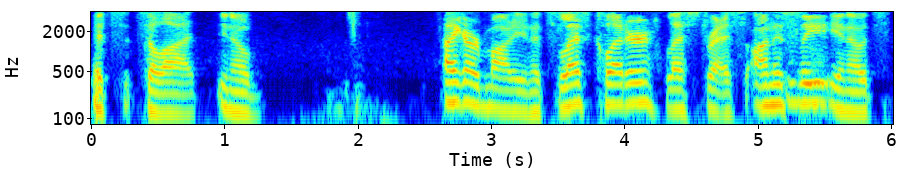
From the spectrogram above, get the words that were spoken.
it's it's a lot you know. I like our motto, and it's less clutter, less stress. Honestly, mm-hmm. you know, it's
